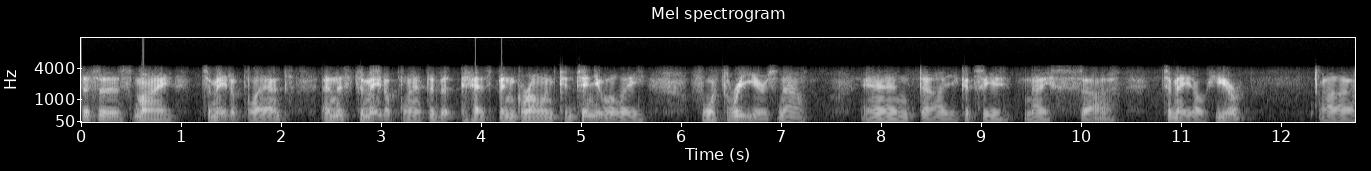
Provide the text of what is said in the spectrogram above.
This is my tomato plant, and this tomato plant has been growing continually for three years now. And uh, you can see a nice uh, tomato here. Uh,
